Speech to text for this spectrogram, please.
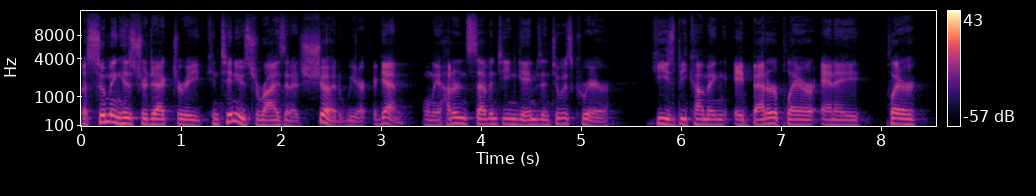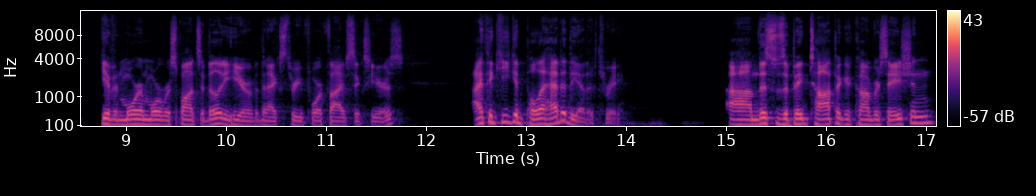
assuming his trajectory continues to rise, and it should, we are, again, only 117 games into his career, he's becoming a better player and a player given more and more responsibility here over the next three, four, five, six years, I think he could pull ahead of the other three. Um, this was a big topic of conversation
